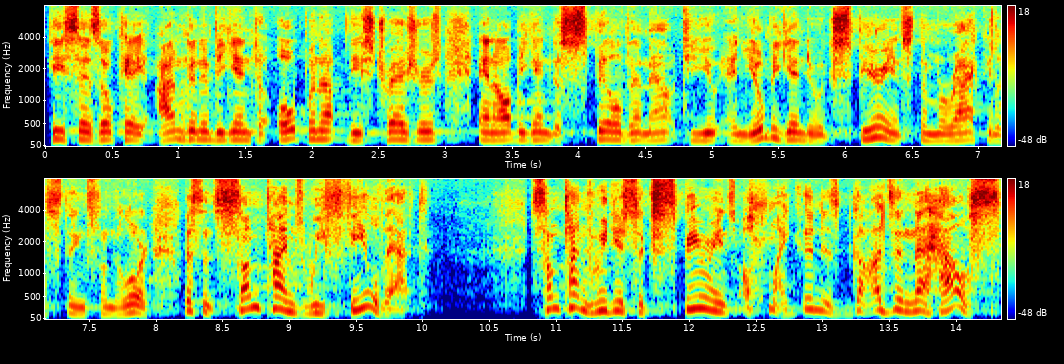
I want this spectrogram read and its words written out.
he says, okay, I'm going to begin to open up these treasures and I'll begin to spill them out to you and you'll begin to experience the miraculous things from the Lord. Listen, sometimes we feel that. Sometimes we just experience, oh my goodness, God's in the house.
